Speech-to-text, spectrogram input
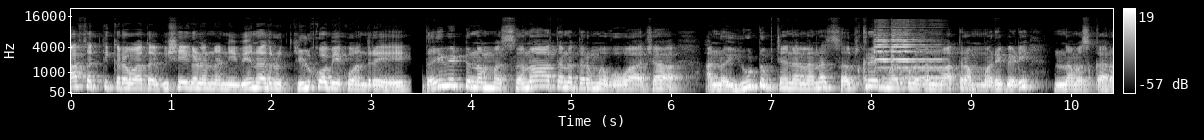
ಆಸಕ್ತಿಕರವಾದ ವಿಷಯಗಳನ್ನು ನೀವೇನಾದರೂ ತಿಳ್ಕೋಬೇಕು ಅಂದರೆ ದಯವಿಟ್ಟು ನಮ್ಮ ಸನಾತನ ಧರ್ಮ ಉವಾಚ ಅನ್ನೋ ಯೂಟ್ಯೂಬ್ ಚಾನಲನ್ನು ಸಬ್ಸ್ಕ್ರೈಬ್ ಮಾಡ್ಕೊಳ್ಳೋದನ್ನು ಮಾತ್ರ ಮರಿಬೇಡಿ. ನಮಸ್ಕಾರ.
